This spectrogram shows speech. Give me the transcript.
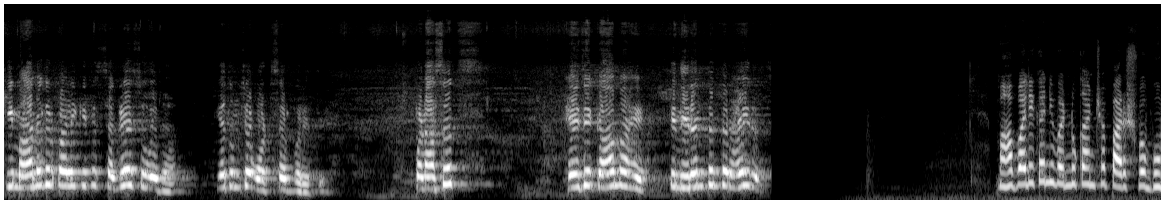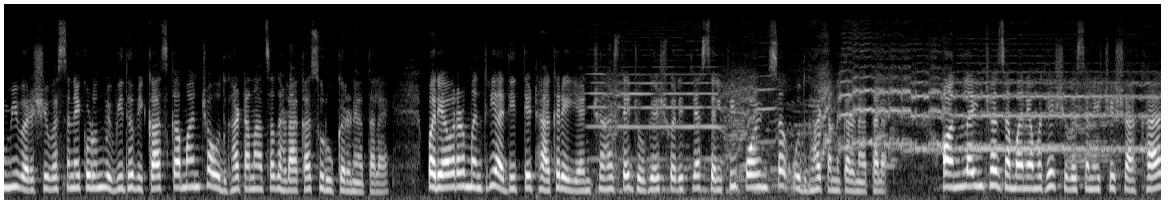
की महानगरपालिकेच्या सगळ्या सुविधा या तुमच्या व्हॉट्सअपवर येते पण असंच हे जे काम आहे ते निरंतर तर राहीलच. महापालिका निवडणुकांच्या पार्श्वभूमीवर शिवसेनेकडून विविध विकास कामांच्या उद्घाटनाचा धडाका सुरू करण्यात आलाय. पर्यावरण मंत्री आदित्य ठाकरे यांच्या हस्ते जोगेश्वरीतल्या सेल्फी पॉईंटचं उद्घाटन करण्यात आलं. ऑनलाईनच्या जमान्यामध्ये शिवसेनेची शाखा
